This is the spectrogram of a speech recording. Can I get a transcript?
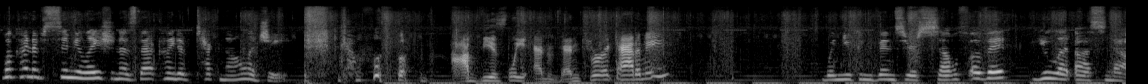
What kind of simulation has that kind of technology? Obviously, Adventure Academy? When you convince yourself of it, you let us know.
